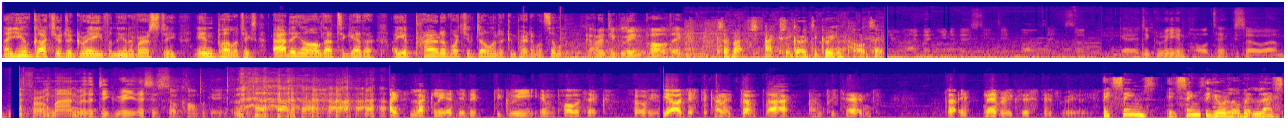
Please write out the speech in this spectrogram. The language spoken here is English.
Now, you've got your degree from the university in politics. Adding all that together, are you proud of what you've done with it compared to what someone... Got a degree in politics. Because I've actually got a degree in politics. I went university and did politics, so And get a degree in politics, so um, For a man with a degree, this is so complicated. I, luckily, I did a degree in politics, so yeah, just to kind of dump that and pretend that it never existed, really. It seems it seems that you're a little bit less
